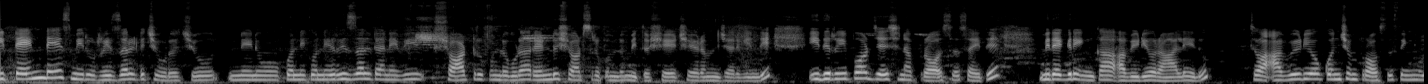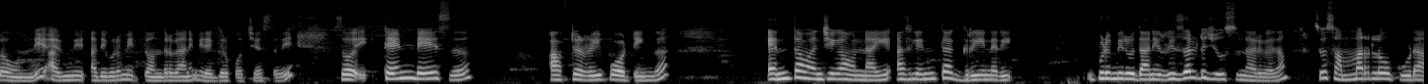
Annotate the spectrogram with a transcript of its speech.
ఈ 10 డేస్ మీరు రిజల్ట్ చూడొచ్చు. నేను కొన్ని కొన్ని రిజల్ట్ అనేవి షార్ట్ రూపంలో కూడా రెండు షార్ట్స్ రూపంలో మీతో షేర్ చేయడం జరిగింది. ఇది రిపోర్ట్ చేసిన ప్రాసెస్ అయితే మీ దగ్గర ఇంకా ఆ వీడియో రాలేదు. సో, ఆ వీడియో కొంచెం ప్రాసెసింగ్‌లో ఉంది. అవి మీ అది కూడా మీకు తొందరగానే మీ దగ్గరకు వచ్చేస్తుంది సో, 10 డేస్ ఆఫ్టర్ రిపోర్టింగ్ ఎంత మంచిగా ఉన్నాయి. అసలు ఎంత గ్రీనరీ. ఇప్పుడు మీరు దాని రిజల్ట్ చూస్తున్నారు కదా! సో, సమ్మర్‌లో కూడా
